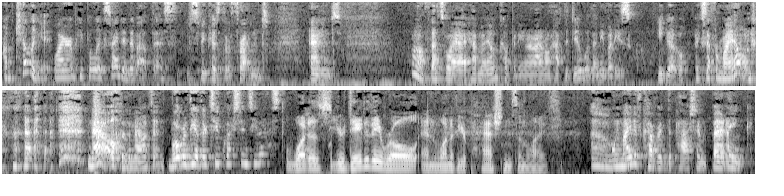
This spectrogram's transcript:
I'm killing it. Why aren't people excited about this? It's because they're threatened, and I don't know if that's why I have my own company and I don't have to deal with anybody's ego except for my own. now, the mountain. What were the other two questions you asked? What is your day to day role and one of your passions in life? Oh, we might have covered the passion, but I think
